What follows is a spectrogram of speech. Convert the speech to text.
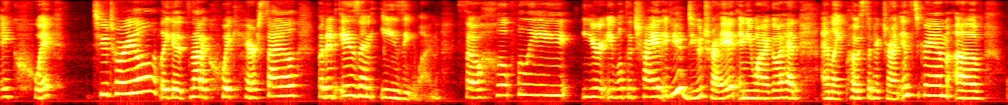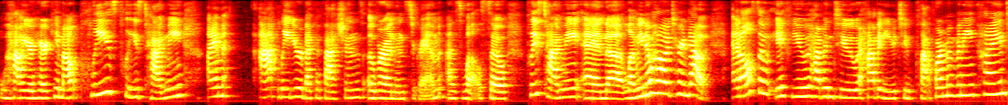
a quick tutorial, like it's not a quick hairstyle, but it is an easy one. So hopefully you're able to try it. If you do try it and you wanna go ahead and like post a picture on Instagram of how your hair came out, please, please tag me. I'm at Lady Rebecca Fashions over on Instagram as well. So please tag me and uh, let me know how it turned out. And also if you happen to have a YouTube platform of any kind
